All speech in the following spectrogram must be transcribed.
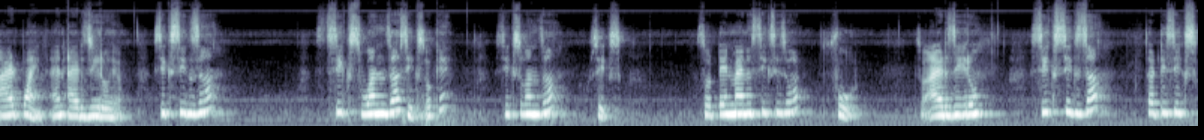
add point and add 0 here. 6 6 are 6 ones are 6 okay? 6 ones are 6 so 10 minus 6 is what? 4 so add 0 6 6 are 36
